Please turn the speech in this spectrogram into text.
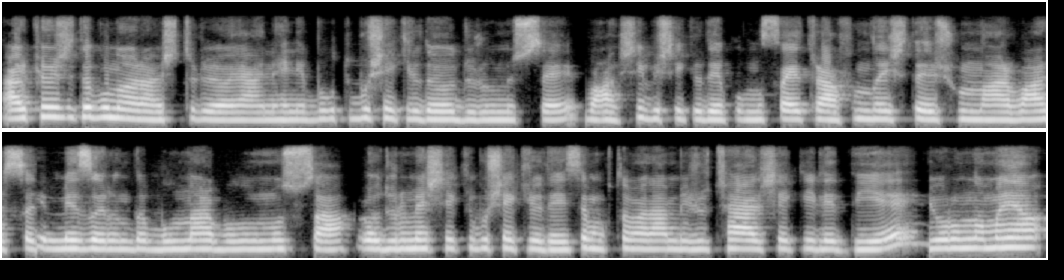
arkeoloji de bunu araştırıyor. Yani hani bu bu şekilde öldürülmüşse, vahşi bir şekilde yapılmışsa, etrafında işte şunlar varsa, mezarında bunlar bulunmuşsa, öldürülme şekli bu şekildeyse muhtemelen bir ritüel şekliyle diye yorumlamaya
